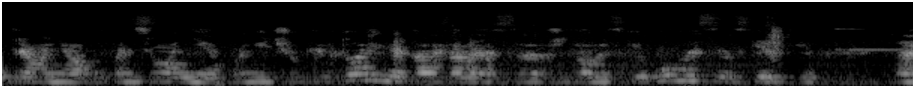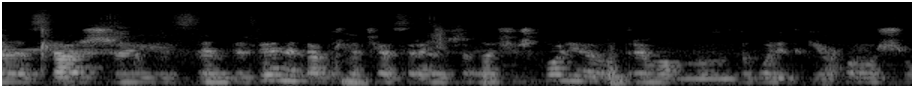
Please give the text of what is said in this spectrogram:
утримання у пансіоні Корнійчук Вікторії, яка зараз в Житомирській області, оскільки е, старший син дитини також навчався раніше в нашій школі, отримав доволі таки хорошу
